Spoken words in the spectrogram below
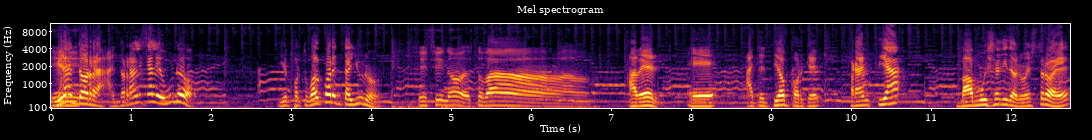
Mira Y- Andorra. Andorra le sale uno. Y en Portugal 41. Sí, sí, no, esto va... A ver, eh, atención, porque Francia va muy seguido nuestro, ¿eh?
